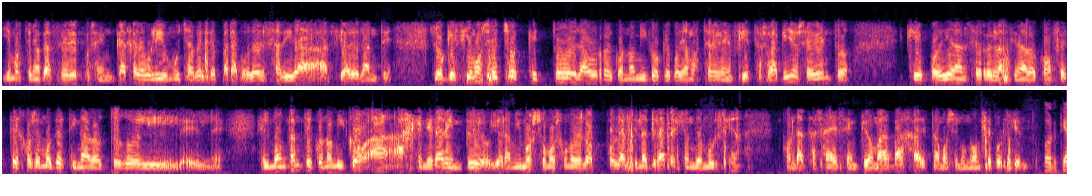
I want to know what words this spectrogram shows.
y hemos tenido que hacer pues en caja de bolillo muchas veces para poder salir a- hacia adelante. Lo que sí hemos hecho es que todo el ahorro económico que podíamos tener en fiestas o aquellos eventos que podían ser relacionados con festejos, hemos destinado todo el, el- el montante económico a, a generar empleo. Y ahora mismo somos una de las poblaciones de la región de Murcia con la tasa de desempleo más baja, estamos en un 11%. Porque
